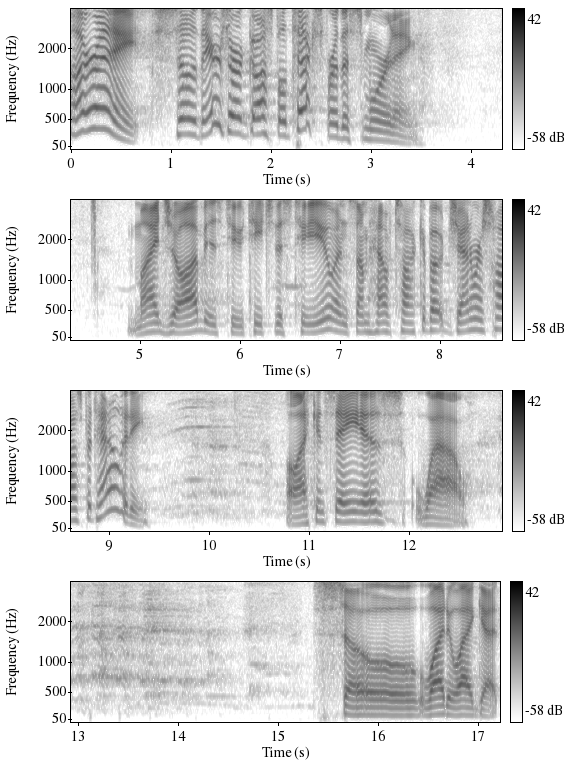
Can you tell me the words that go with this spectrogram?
All right, so there's our gospel text for this morning. My job is to teach this to you and somehow talk about generous hospitality. All I can say is, wow. So, why do I get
